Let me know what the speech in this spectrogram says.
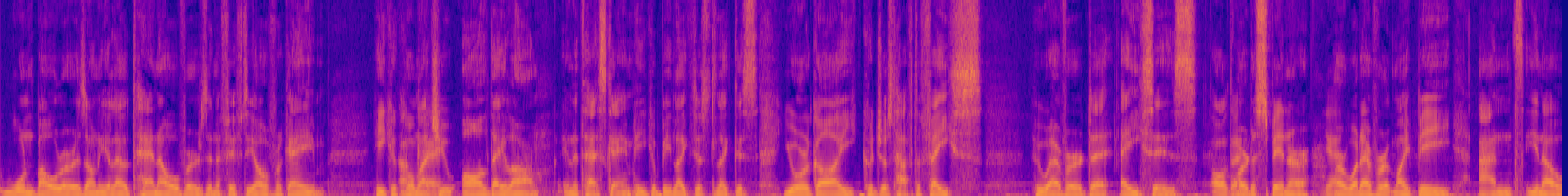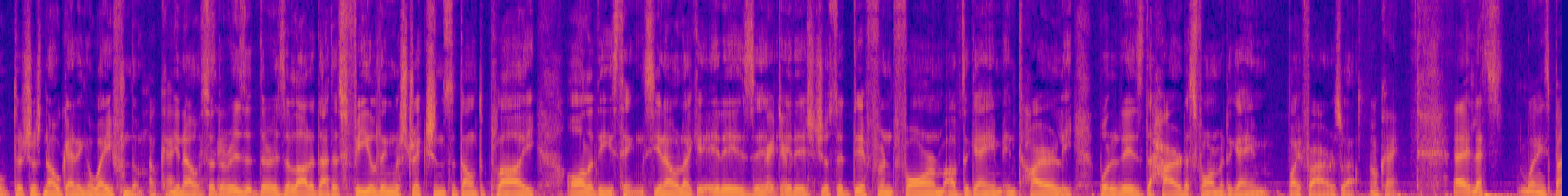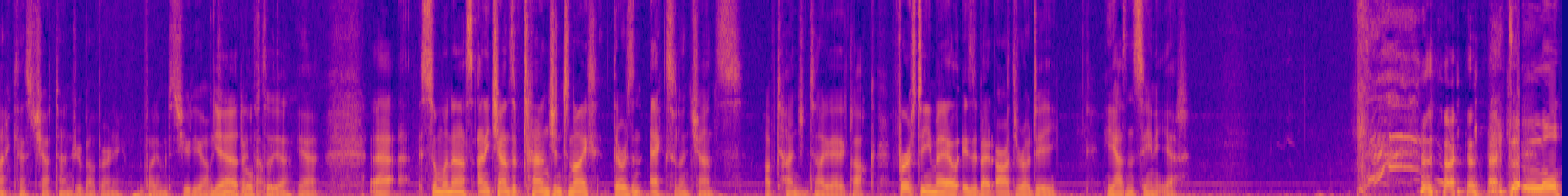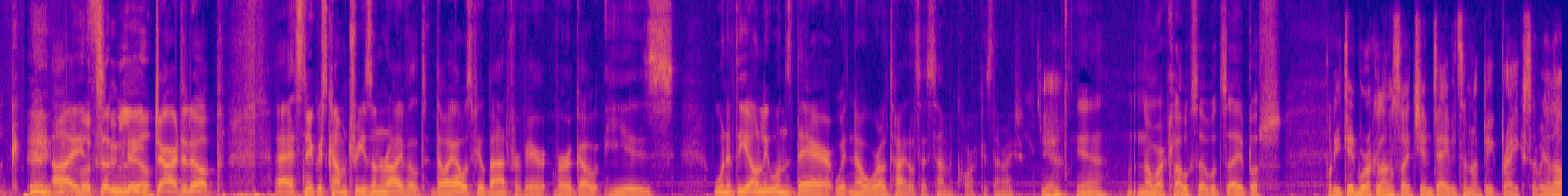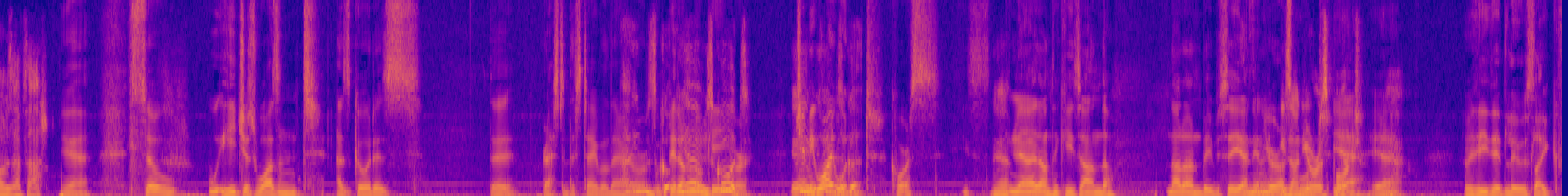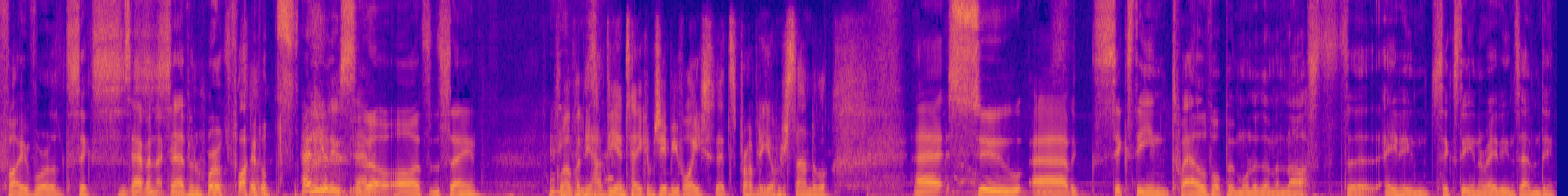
one bowler is only allowed ten overs in a fifty over game. He could come at you all day long in a test game. He could be like just like this. Your guy could just have to face whoever the ace is or the spinner Yeah. or whatever it might be and you know there's just no getting away from them Okay, you know I so see. there is a, there is a lot of that there's fielding restrictions that don't apply all of these things you know like it, it is it, it is just a different form of the game entirely but it is the hardest form of the game by far as well Okay, uh, let's when he's back, let's chat to Andrew Balbirnie. Invite him to the studio. Yeah, I'd love to, him. yeah. Uh, someone asked, any chance of tangent tonight? There is an excellent chance of tangent tonight at eight o'clock. First email is about Arthur O'D. He hasn't seen it yet. the look I looks suddenly cool. darted up. Uh, Snooker's commentary is unrivaled, though I always feel bad for Vir- Virgo. He is one of the only ones there with no world titles as Sam Cork. Is that right? Yeah. yeah nowhere close I would say but But he did work alongside Jim Davidson on Big Break, so we'll always have that. Yeah. So he just wasn't as good as the rest of the stable there, he or was a bit Yeah, he was unlucky. good. Or Yeah, Jimmy he White wouldn't, of course. He's Yeah. yeah I don't think he's on though not on BBC anyway Eurosport. He's on Eurosport. Yeah, yeah. But he did lose like five world, six, Seven, I think. world finals. How do you lose You seven? know, oh, it's insane. Well, when you have the intake of Jimmy White, it's probably understandable. Uh, Sue, uh, like 16 12 up in one of them and lost to 18 16 or 18 17.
